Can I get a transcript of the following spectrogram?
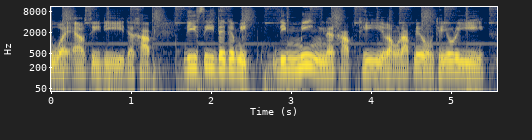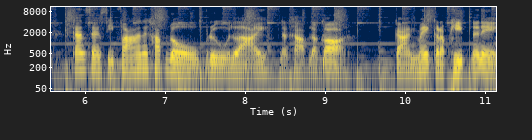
ด้วย LCD นะครับ DC Dynamic Dimming นะครับ ที่รองรับในเรื่องของเทคโนโลยี การแสงสีฟ้านะครับ Low Blue Light นะครับ แล้วก็การไม่กระพริบนั่นเอง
